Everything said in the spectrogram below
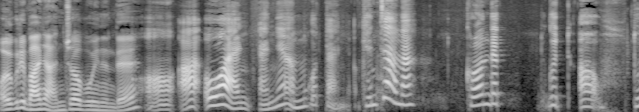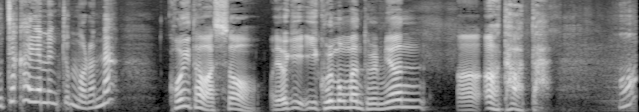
얼굴이 많이 안 좋아 보이는데. 어, 아, 어, 아니, 아니야. 아무것도 아니야. 괜찮아. 그런데, 그, 아, 도착하려면 좀 멀었나? 거의 다 왔어. 여기 이 골목만 돌면 어, 어, 다 왔다. 어?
